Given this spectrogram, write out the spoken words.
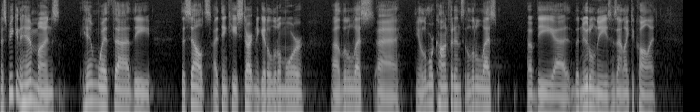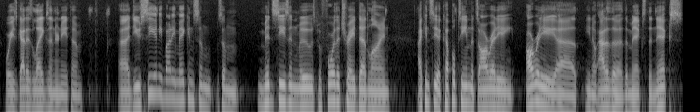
Now, speaking of him, Muns, him with uh, the the Celts, I think he's starting to get a little more, a little less, uh, you know, a little more confidence, a little less of the uh, the noodle knees, as I like to call it, where he's got his legs underneath him. Uh, do you see anybody making some some mid-season moves before the trade deadline. I can see a couple team that's already already uh, you know out of the the mix. The Knicks,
